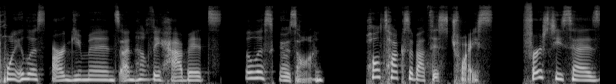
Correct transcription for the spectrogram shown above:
pointless arguments, unhealthy habits, the list goes on. Paul talks about this twice. First, he says,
